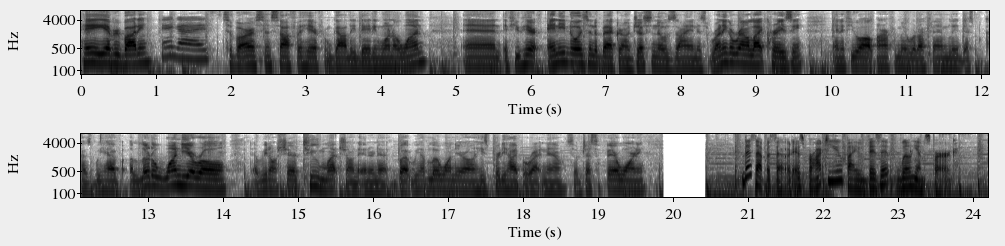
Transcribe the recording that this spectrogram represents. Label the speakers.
Speaker 1: Hey everybody,
Speaker 2: Hey guys.
Speaker 1: Tavares and Safa here from Godly Dating 101. And if you hear any noise in the background, just know Zion is running around like crazy. And if you all aren't familiar with our family, that's because we have a little one year old that we don't share too much on the internet. But we have a little one year old and he's pretty hyper right now. So just a fair warning.
Speaker 3: This episode is brought to you by Visit Williamsburg.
